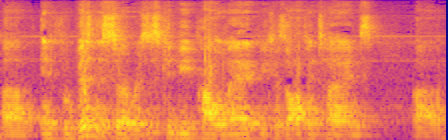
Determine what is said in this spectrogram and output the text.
Um, and for business servers, this could be problematic because oftentimes, uh,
